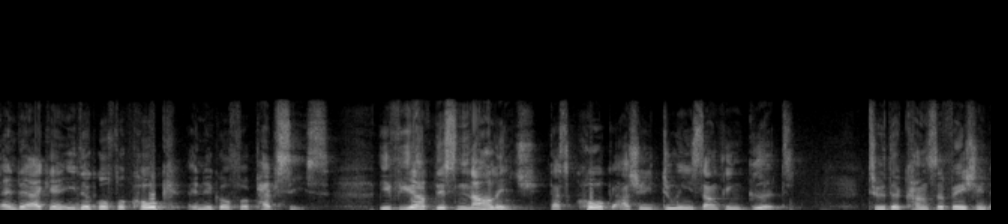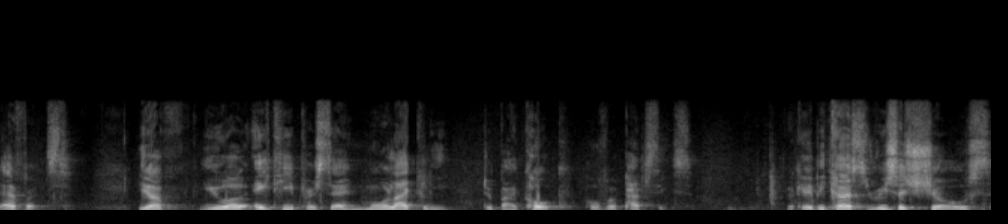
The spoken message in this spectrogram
and then I can either go for Coke and then go for Pepsis. If you have this knowledge that Coke actually doing something good to the conservation efforts, you, have, you are 80% more likely to buy Coke over Pepsis. Okay, because research shows,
